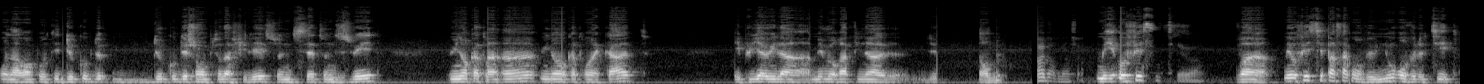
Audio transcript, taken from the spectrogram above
on a remporté deux coupes de, deux coupes des champions d'affilée, 77, 78, une en 81, une en 84, et puis il y a eu la mémorable finale de. Ouais, bien sûr. Mais au fait, voilà. Mais au fait, c'est pas ça qu'on veut. Nous, on veut le titre.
